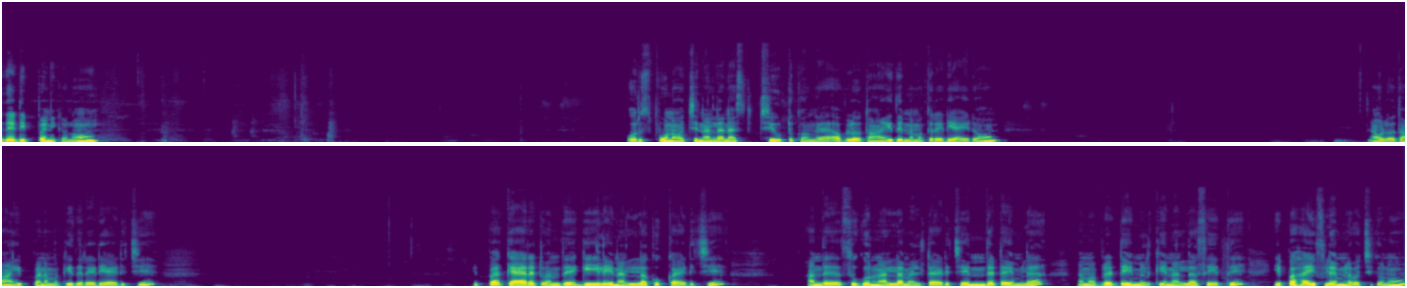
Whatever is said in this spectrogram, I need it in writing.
இதை டிப் பண்ணிக்கணும். ஒரு ஸ்பூனை வச்சு நல்லா நசிச்சு விட்டுக்கோங்க. அவ்வளோதான் இது நமக்கு ரெடி ஆகிடும் அவ்வளோதான் இப்போ நமக்கு இது ரெடி ஆகிடுச்சு இப்போ கேரட் வந்து கீலே நல்லா குக் ஆகிடுச்சு அந்த சுகரும் நல்லா மெல்ட் ஆகிடுச்சு இந்த டைமில் நம்ம ப்ரெட்டையும் மில்க்கையும் நல்லா சேர்த்து இப்போ ஹை ஃப்ளேமில் வச்சுக்கணும்.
